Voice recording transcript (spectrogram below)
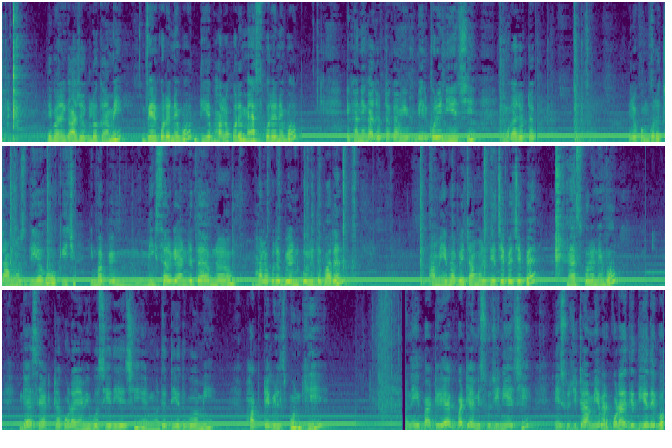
এবারে গাজরগুলোকে আমি বের করে নেব, দিয়ে ভালো করে ম্যাশ করে নেব। এখানে গাজরটাকে আমি বের করে নিয়েছি। গাজরটা এরকম করে চামচ দিয়ে হোক, কিছু কিংবা মিক্সার গ্রাইন্ডারতে আপনারা ভালো করে ব্লেন্ড করে নিতে পারেন। আমি এভাবে চামচ দিয়ে চেপে চেপে ম্যাশ করে নেব। গ্যাসে একটা কড়াই আমি বসিয়ে দিয়েছি। এর মধ্যে দিয়ে দেবো আমি হাফ টেবিল স্পুন ঘি। এখানে এই বাটির এক বাটি আমি সুজি নিয়েছি। এই সুজিটা আমি এবার কড়াইতে দিয়ে দেব।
